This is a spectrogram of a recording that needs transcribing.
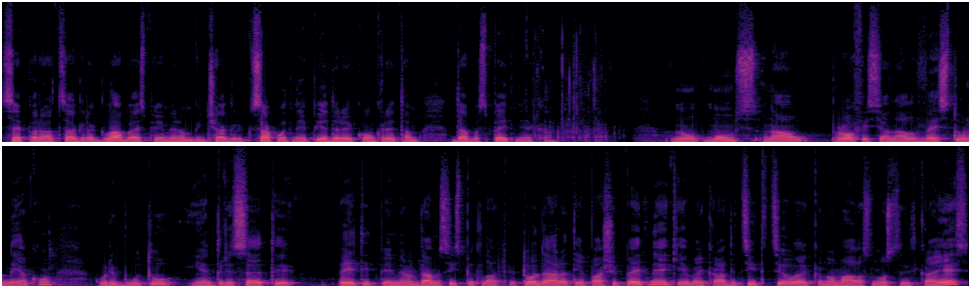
separāts agrāk glabājas, piemēram, viņš agrāk sakotnēji piederēja konkrētam dabas pētniekam. Nu, mums nav profesionālu vēsturnieku, kuri būtu interesēti pētīt, piemēram, damas izpēt Latviju. To dara tie paši pētnieki vai kādi citi cilvēki no malas nostādīt kā es,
